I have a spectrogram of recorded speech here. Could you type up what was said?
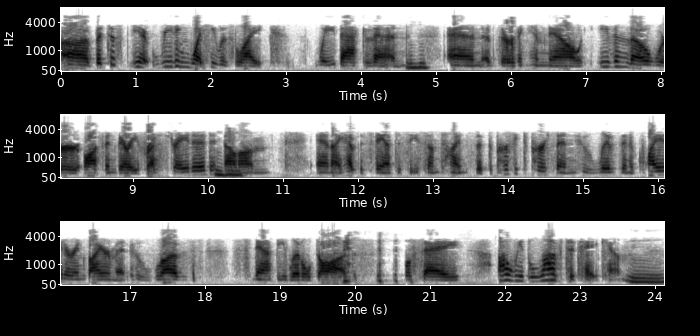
uh, but just you know, reading what he was like way back then Mhm. and observing him now, even though we're often very frustrated, Mhm. um, and I have this fantasy sometimes that the perfect person who lives in a quieter environment, who loves snappy little dogs, will say, "Oh, we'd love to take him." Mm.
